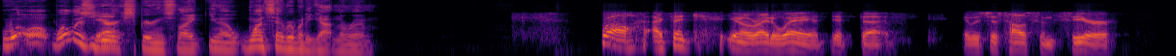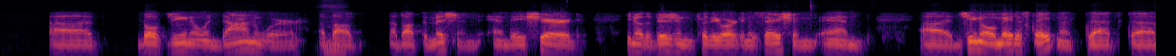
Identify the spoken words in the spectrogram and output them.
What, what was your yeah. experience like, you know, once everybody got in the room? Well, I think, you know, right away, it, it, uh, it was just how sincere uh, both Gino and Don were mm-hmm. about about the mission, and they shared you know, the vision for the organization. And uh, Gino made a statement that, uh,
